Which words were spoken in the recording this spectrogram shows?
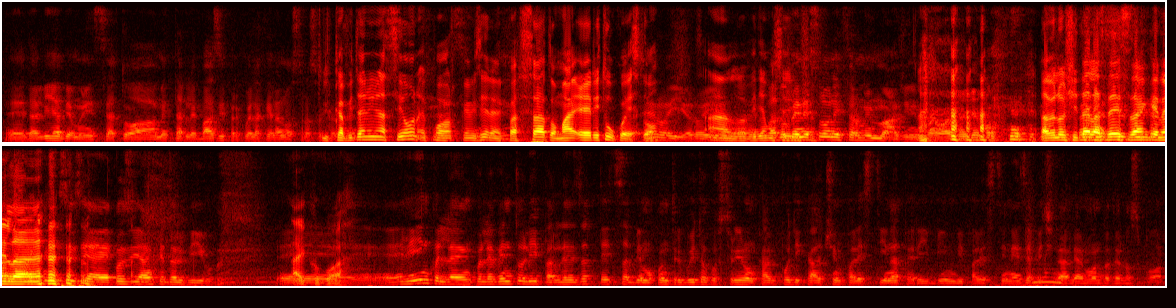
eh, da lì abbiamo iniziato a mettere le basi per quella che è la nostra associazione. Il capitano in azione, porca miseria, è passato, ma eri tu questo? Ero io, ero io. Ah, allora, vediamo Vado se bene solo nei fermo immagini, però. Eh, la velocità è la stessa anche nella... sì, sì, è così anche dal vivo. E, ecco qua. E lì in, quelle, in quell'evento lì, per l'esattezza, abbiamo contribuito a costruire un campo di calcio in Palestina per i bimbi palestinesi, avvicinarli al mondo dello sport.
